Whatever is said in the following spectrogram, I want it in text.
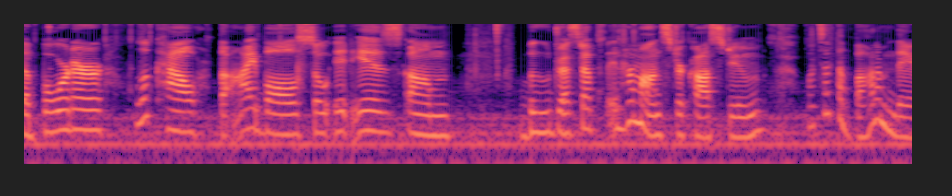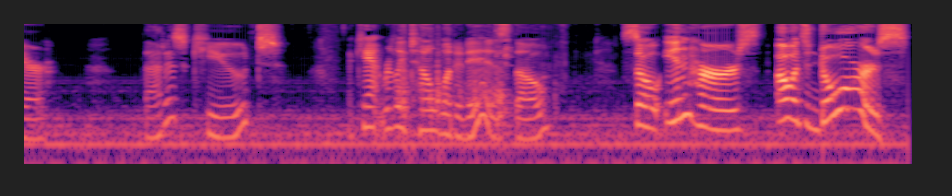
the border. Look how the eyeballs, so it is um, Boo dressed up in her monster costume. What's at the bottom there? That is cute. I can't really tell what it is though. So in hers, oh, it's doors.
